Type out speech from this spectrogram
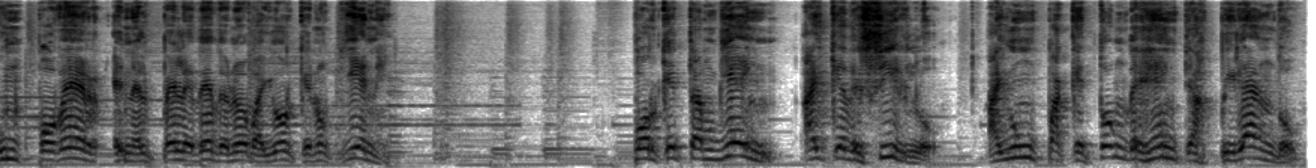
un poder en el PLD de Nueva York que no tiene. Porque también, hay que decirlo, hay un paquetón de gente aspirando,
